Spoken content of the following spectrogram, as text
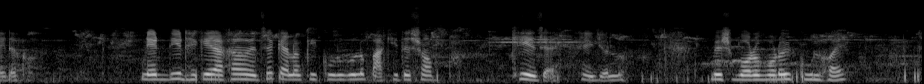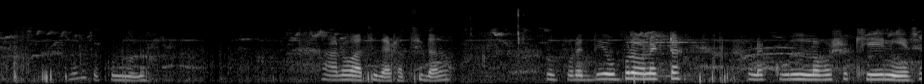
এই দেখো। নেট দিয়ে ঢেকে রাখা হয়েছে কেন কি কুলগুলো পাখিতে সব খেয়ে যায়, এই জন্য। বেশ বড় বড়ই কুল হয়। কুলগুলো? আরও আছে দেখাচ্ছি, দাঁড়াও। উপরের দিয়ে, উপরে অনেকটা, অনেক কুল অবশ্য খেয়ে নিয়েছে।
